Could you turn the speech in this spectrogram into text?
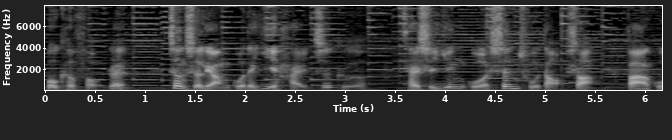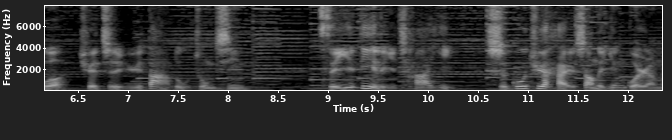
不可否认，正是两国的一海之隔，才使英国身处岛上，法国却置于大陆中心。此一地理差异，使孤居海上的英国人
